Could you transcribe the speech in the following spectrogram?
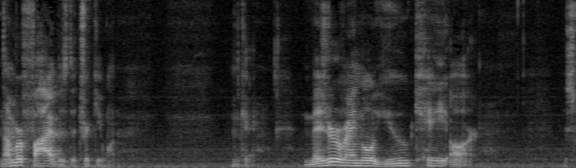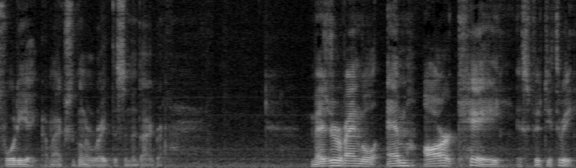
Number 5 is the tricky one. Okay. Measure of angle UKR is 48. I'm actually going to write this in the diagram. Measure of angle MRK is 53.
